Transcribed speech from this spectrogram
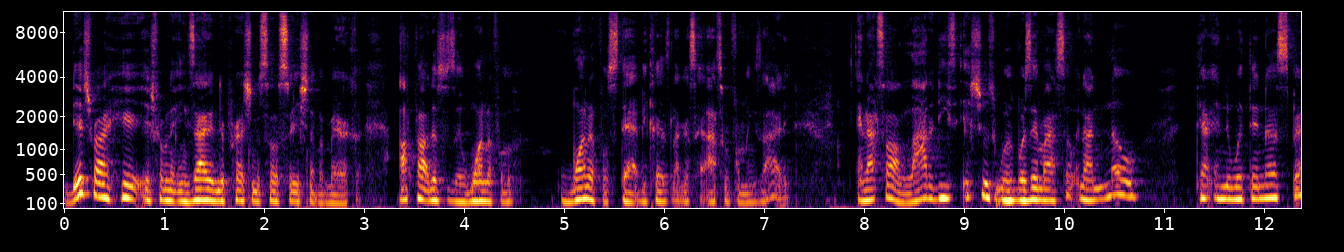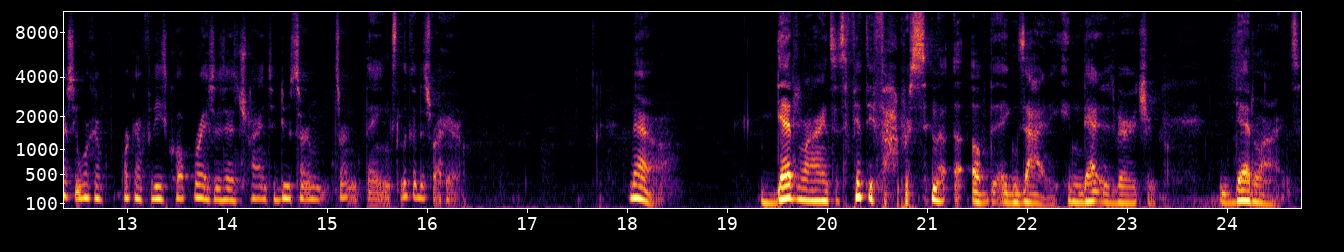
this right here is from the Anxiety and Depression Association of America. I thought this was a wonderful, wonderful stat because, like I said, I suffer from anxiety. And I saw a lot of these issues was, was in myself. And I know that and within us, especially working working for these corporations and trying to do certain certain things. Look at this right here. Now, deadlines is fifty five percent of the anxiety, and that is very true. Deadlines,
